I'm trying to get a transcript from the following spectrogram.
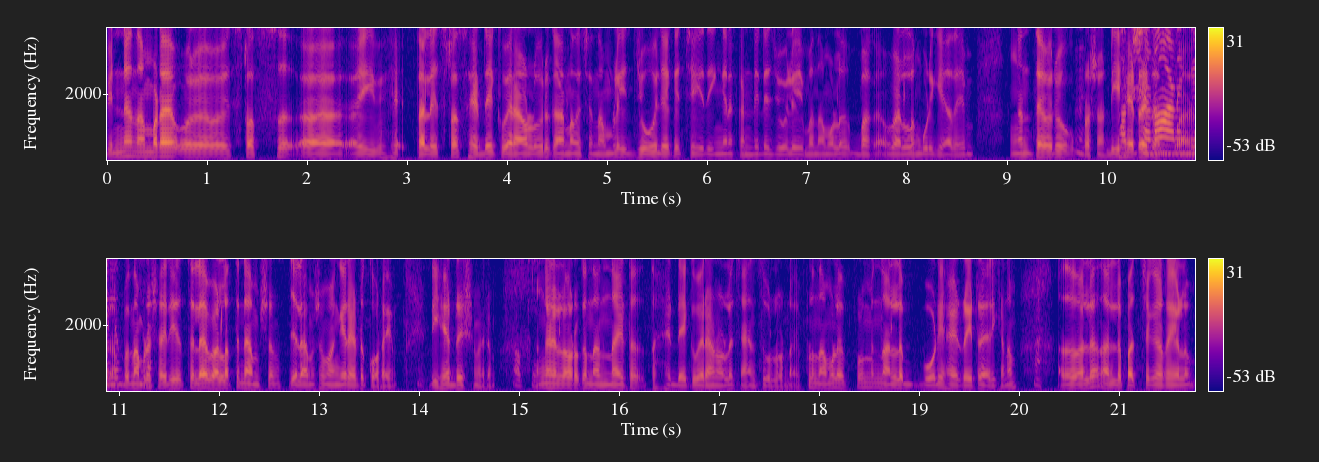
പിന്നെ നമ്മുടെ സ്ട്രെസ്സ് ഈ തല സ്ട്രെസ് ഹെഡേക്ക് വരാനുള്ള ഒരു കാരണം എന്ന് വെച്ചാൽ നമ്മൾ ഈ ജോലിയൊക്കെ ചെയ്ത് ഇങ്ങനെ കണ്ടിന്യൂ ജോലി ചെയ്യുമ്പോൾ നമ്മൾ വെള്ളം കുടിക്കാതെയും അങ്ങനത്തെ ഒരു പ്രശ്നം. ഡീഹൈഡ്രേറ്റ് അപ്പോൾ നമ്മുടെ ശരീരത്തിലെ വെള്ളത്തിന്റെ അംശം ജലാംശം ഭയങ്കരമായിട്ട് കുറയും. ഡീഹൈഡ്രേഷൻ വരും. അങ്ങനെയുള്ളവർക്ക് നന്നായിട്ട് ഹെഡേക്ക് വരാനുള്ള ചാൻസുകളുണ്ട് എപ്പോഴും നമ്മൾ എപ്പോഴും നല്ല ബോഡി ഹൈഡ്രേറ്റഡ് ആയിരിക്കണം. അതുപോലെ നല്ല പച്ചക്കറികളും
